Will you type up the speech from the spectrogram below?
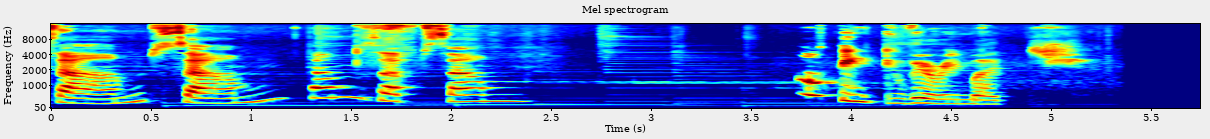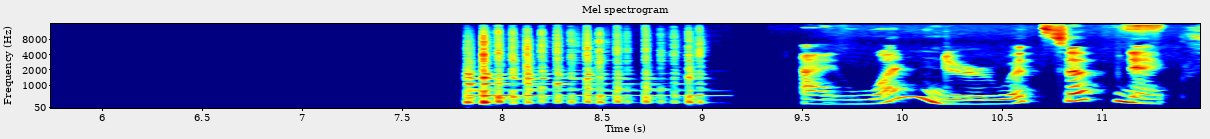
Some, some, thumbs up, some. Oh, thank you very much. I wonder what's up next.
